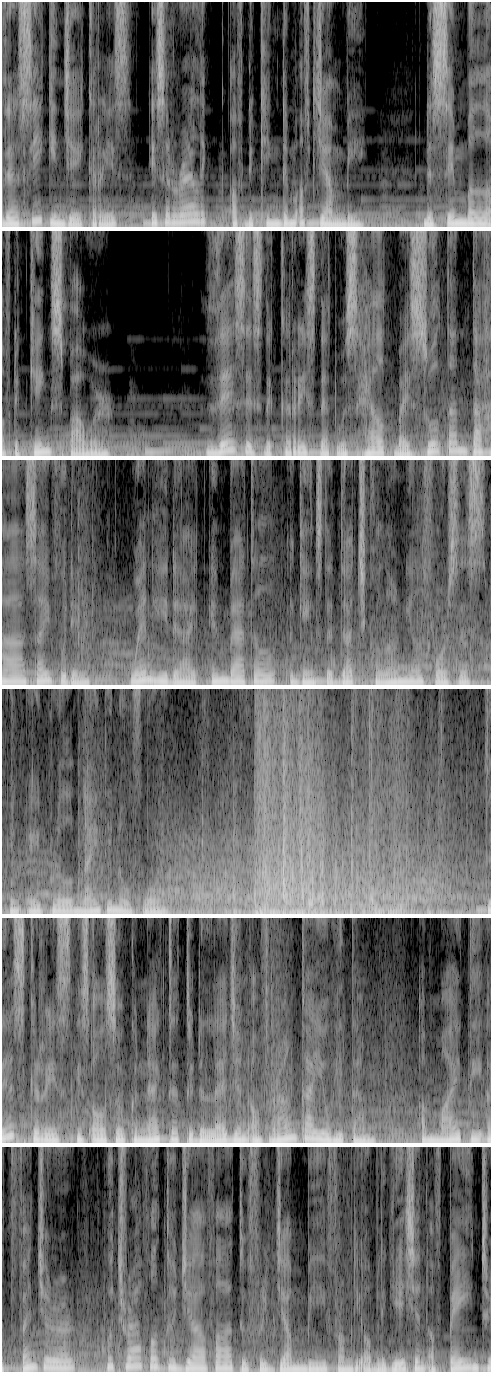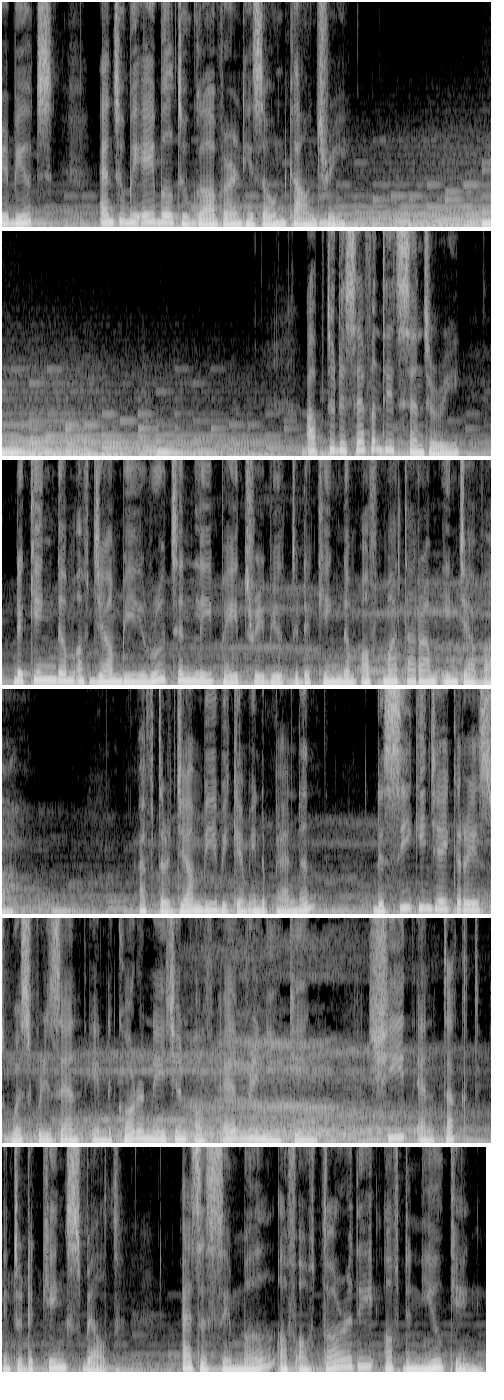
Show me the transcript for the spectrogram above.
The Siginjei keris is a relic of the kingdom of Jambi, the symbol of the king's power. This is the keris that was held by Sultan Thaha Saifuddin when he died in battle against the Dutch colonial forces in April 1904. This keris is also connected to the legend of Rangkayo Hitam, a mighty adventurer who traveled to Java to free Jambi from the obligation of paying tributes and to be able to govern his own country. Up to the 17th century, the kingdom of Jambi routinely paid tribute to the kingdom of Mataram in Java. After Jambi became independent, the Siginjei was present in the coronation of every new king, sheathed and tucked into the king's belt, as a symbol of authority of the new king.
